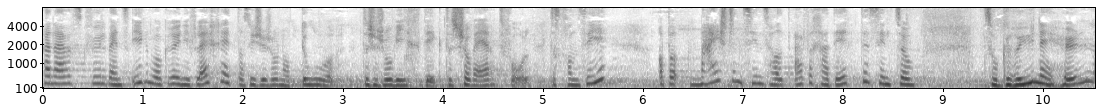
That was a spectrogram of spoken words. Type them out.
haben einfach das Gefühl, wenn es irgendwo grüne Fläche hat, das ist ja schon Natur. Das ist ja schon wichtig, das ist schon wertvoll. Das kann sein, aber meistens sind es halt einfach auch dort, sind so so grüne Hüllen.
